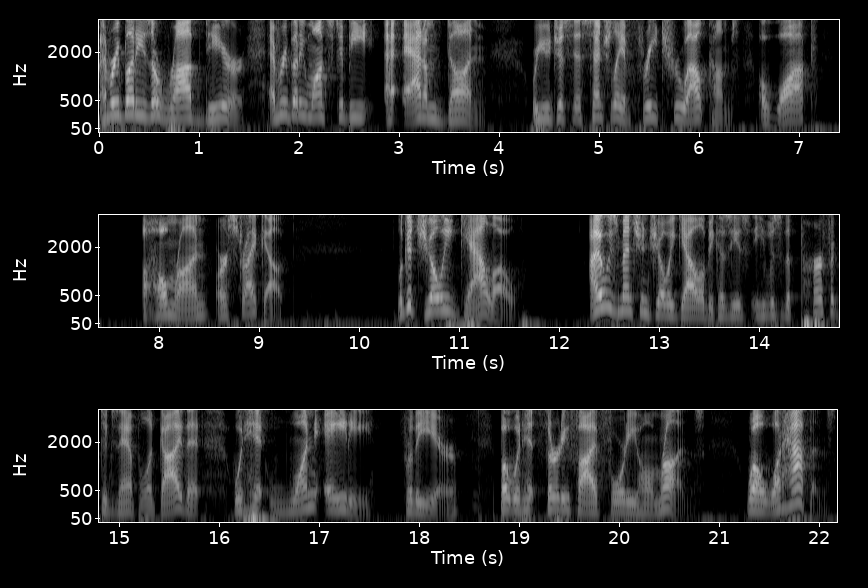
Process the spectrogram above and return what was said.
Everybody's a Rob Deer. Everybody wants to be Adam Dunn, where you just essentially have three true outcomes: a walk, a home run, or a strikeout. Look at Joey Gallo. I always mention Joey Gallo because he's he was the perfect example. A guy that would hit 180 for the year, but would hit 35, 40 home runs. Well, what happens?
